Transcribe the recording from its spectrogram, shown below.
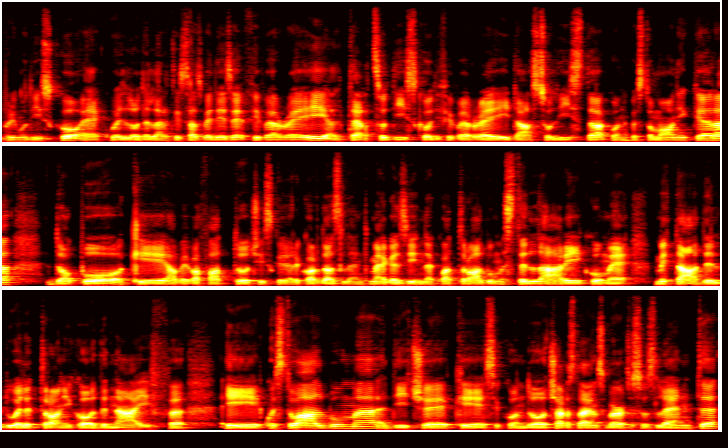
primo disco è quello dell'artista svedese Fever Ray, il terzo disco di Fever Ray da solista con questo moniker, dopo che aveva fatto, ci ricorda Slant Magazine, quattro album stellari come metà del duo elettronico The Knife. E questo album dice che secondo Charles Lyons vs. Slant,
